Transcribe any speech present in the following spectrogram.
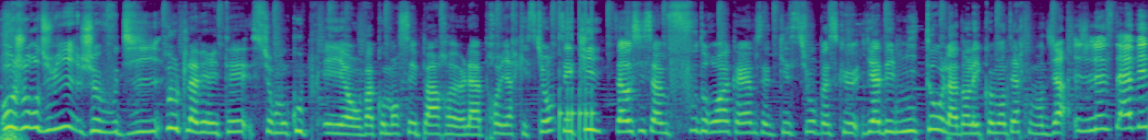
Aujourd'hui, je vous dis toute la vérité sur mon couple. Et euh, on va commencer par euh, la première question. C'est qui? Ça aussi, ça me fout droit quand même cette question parce qu'il y a des mythos là dans les commentaires qui vont dire Je le savais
